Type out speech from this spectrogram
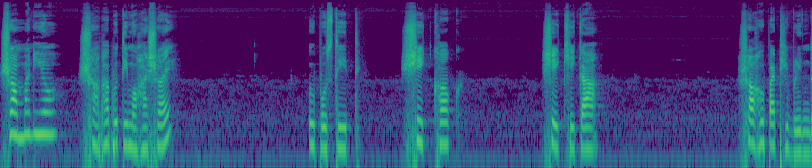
সম্মানীয় সভাপতি মহাশয়, উপস্থিত শিক্ষক শিক্ষিকা, সহপাঠীবৃন্দ।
